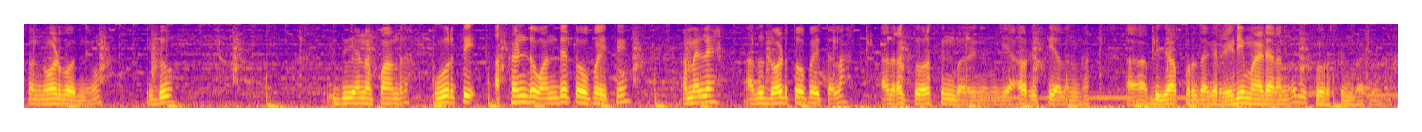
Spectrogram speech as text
ಸೊ ನೋಡ್ಬೋದು ನೀವು. ಇದು ಇದು ಏನಪ್ಪ ಅಂದ್ರೆ ಪೂರ್ತಿ ಅಖಂಡ ಒಂದೇ ತೋಪ ಐತಿ. ಆಮೇಲೆ ಅದು ದೊಡ್ಡ ತೋಪ ಐತಲ್ಲ, ಅದ್ರಾಗ ತೋರಿಸ್ತೀನಿ ಬರ್ರಿ ನಿಮಗೆ ಯಾವ ರೀತಿ ಅದನ್ನು ಬಿಜಾಪುರದಾಗ ರೆಡಿ ಮಾಡ್ಯಾರ ಅನ್ನೋದು ತೋರಿಸ್ತೀನಿ ಬರ್ರಿ ನಿಮಗೆ.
